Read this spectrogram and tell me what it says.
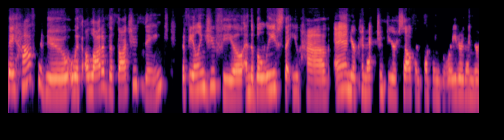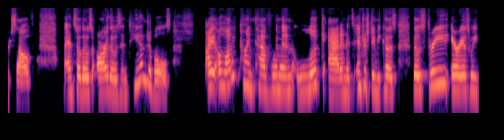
they have to do with a lot of the thoughts you think, the feelings you feel, and the beliefs that you have, and your connection to yourself and something greater than yourself. And so, those are those intangibles. I a lot of times have women look at, and it's interesting because those three areas we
